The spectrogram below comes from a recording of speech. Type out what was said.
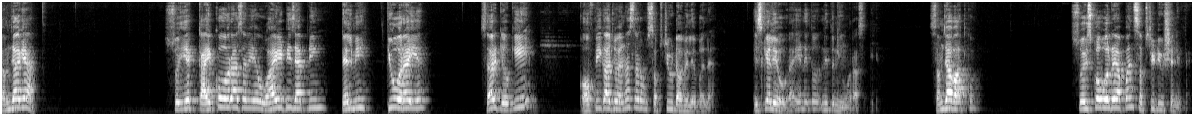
समझा गया? सो ये काय को हो रहा सब ये why it is happening tell me क्यों हो रहा है ये? सर क्योंकि कॉफ़ी का जो है ना सर वो सब्सिट्यूट अवेलेबल है। इसके लिए हो रहा है ये नहीं तो नहीं तो नहीं हो रहा सर ये। समझा बात को? सो so, इसको बोल रहे अपन सब्सटीट्यूशन इफ़ेक्ट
